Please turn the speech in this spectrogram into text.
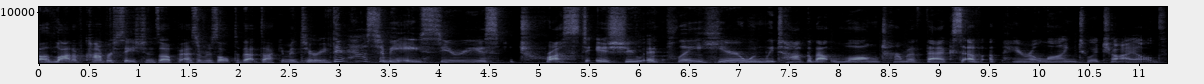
a lot of conversations up as a result of that documentary. There has to be a serious trust issue at play here when we talk about long term effects of a parent lying to a child.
